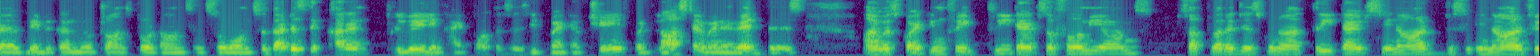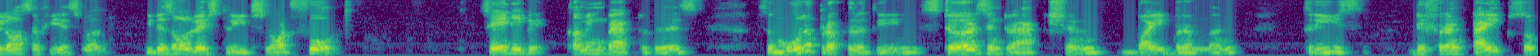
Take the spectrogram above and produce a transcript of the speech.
uh, they become neutrons protons and so on. So that is the current prevailing hypothesis. It might have changed but last time when i read this i was quite intrigued. Three types of fermions sattva rajas guna three types in our in our philosophy as well. It is always three it's not four so anyway, coming back to this, so Mula Prakriti stirs into action by Brahman three different types of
